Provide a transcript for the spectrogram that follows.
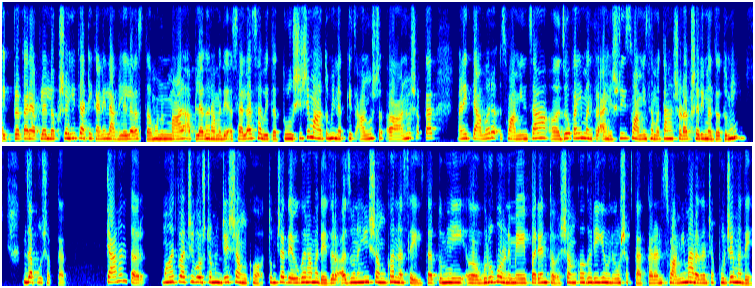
एक प्रकारे आपलं लक्षही त्या ठिकाणी लागलेलं असतं म्हणून माळ आपल्या घरामध्ये असायलाच हवी. तर तुळशीची माळ तुम्ही नक्कीच आणू आणू शकतात. आणि त्यावर स्वामींचा जो काही मंत्र आहे श्री स्वामी समता हा षडाक्षरी मंत्र तुम्ही जपू शकतात. त्यानंतर महत्वाची गोष्ट म्हणजे शंख. तुमच्या देवघरामध्ये जर अजूनही शंख नसेल तर तुम्ही गुरुपौर्णिमेपर्यंत शंख घरी घेऊन येऊ शकतात. कारण स्वामी महाराजांच्या पूजेमध्ये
